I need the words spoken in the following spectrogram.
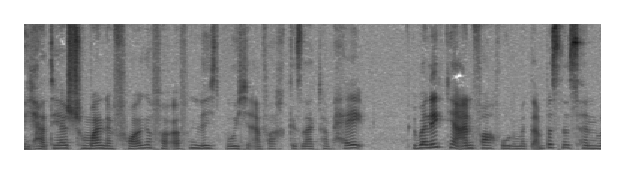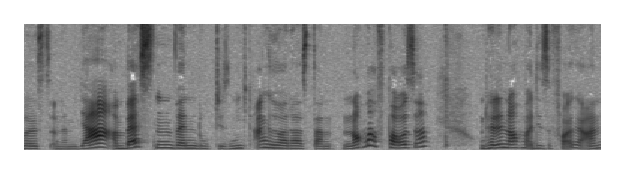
ich hatte ja schon mal eine Folge veröffentlicht, wo ich einfach gesagt habe, hey, überleg dir einfach, wo du mit deinem Business hin willst in einem Jahr. Am besten, wenn du diese nicht angehört hast, dann nochmal auf Pause und hör dir nochmal diese Folge an,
